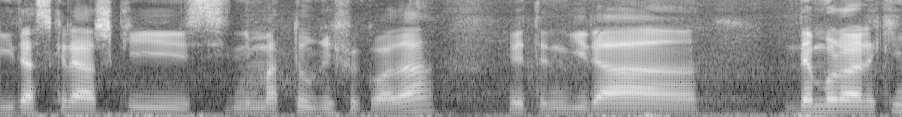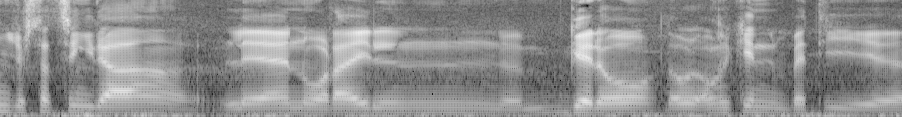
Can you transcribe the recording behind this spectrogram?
idazkera aski sinematogrifikoa da, eta gira denborarekin jostatzen gira lehen, orail, gero, horrekin beti uh,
